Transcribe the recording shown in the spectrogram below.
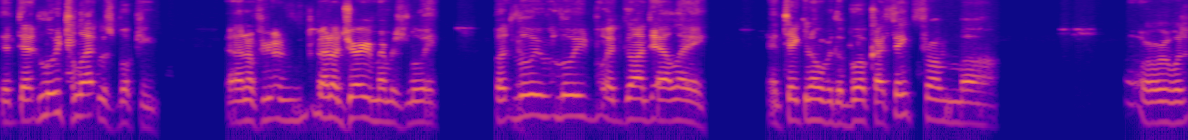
that, that Louis Tillet was booking. I don't know if you, I know Jerry remembers Louis, but Louis Louis had gone to L.A. and taken over the book. I think from, uh, or was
